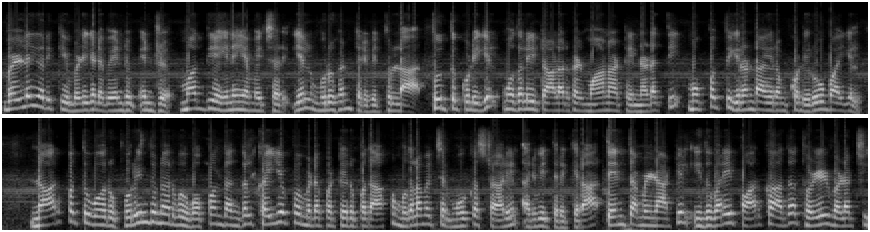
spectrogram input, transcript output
வெள்ளை அறிக்கை வெளியிட வேண்டும் என்று மத்திய இணையமைச்சர் எல் முருகன் தெரிவித்துள்ளார். தூத்துக்குடியில் முதலீட்டாளர்கள் மாநாட்டை நடத்தி முப்பத்தி இரண்டாயிரம் கோடி ரூபாயில் நாற்பத்தி ஒரு புரிந்துணர்வு ஒப்பந்தங்கள் கையொப்பமிடப்பட்டிருப்பதாக முதலமைச்சர் மு ஸ்டாலின் அறிவித்திருக்கிறார். தென் தமிழ்நாட்டில் இதுவரை பார்க்காத தொழில் வளர்ச்சி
